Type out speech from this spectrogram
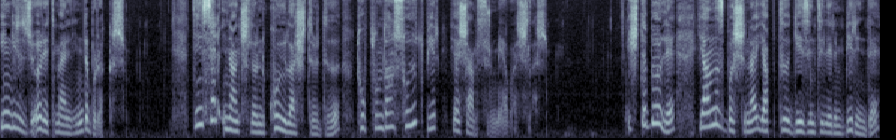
İngilizce öğretmenliğini de bırakır. Dinsel inançlarını koyulaştırdığı toplumdan soyut bir yaşam sürmeye başlar. İşte böyle yalnız başına yaptığı gezintilerin birinde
